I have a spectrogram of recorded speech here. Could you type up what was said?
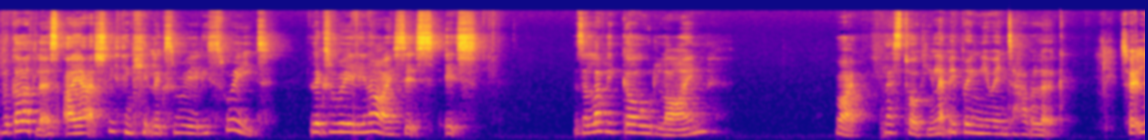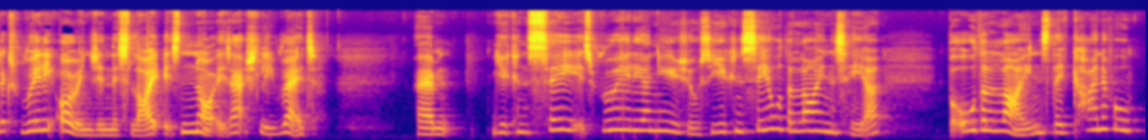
regardless, I actually think it looks really sweet. It looks really nice. It's it's there's a lovely gold line. Right, less talking. Let me bring you in to have a look. So it looks really orange in this light. It's not. It's actually red. Um, you can see it's really unusual. So you can see all the lines here, but all the lines, they've kind of all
